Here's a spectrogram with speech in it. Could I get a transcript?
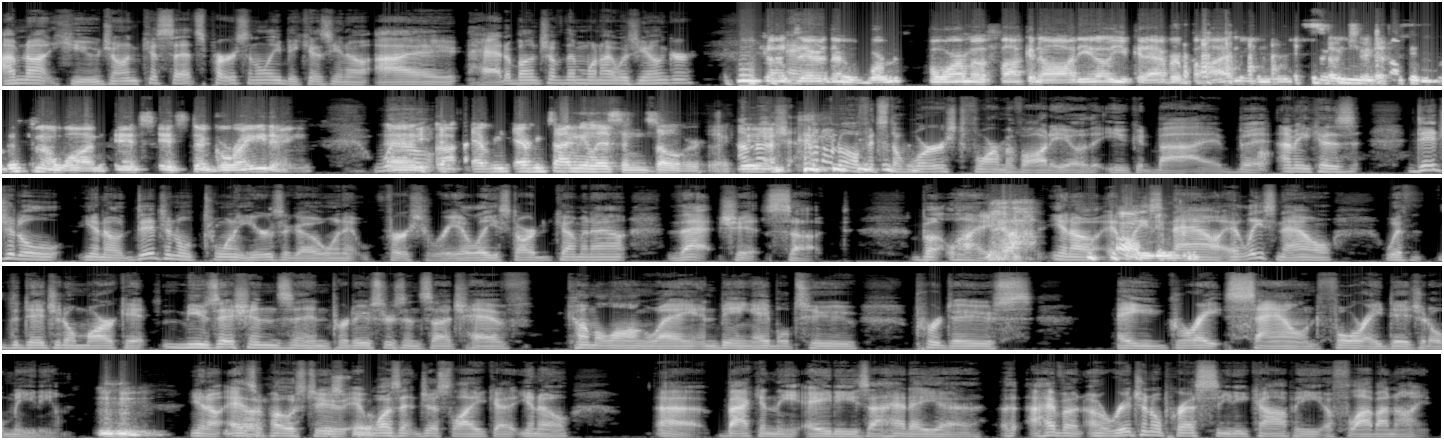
i'm not huge on cassettes personally because you know i had a bunch of them when i was younger because they're the worst form of fucking audio you could ever buy. I mean, so freaking true. fucking listen to one. It's it's degrading. well And, uh, every every time you listen, it's over. Like, I'm not. su- I don't know if it's the worst form of audio that you could buy, but I mean, because digital, you know, digital 20 years ago when it first really started coming out, that shit sucked. But like, Yeah. you know, at Oh, least yeah. now, at least now, with the digital market, musicians and producers and such have come a long way in being able to produce a great sound for a digital medium. Mhm. You know, as opposed to for it wasn't just like uh, you know. Uh, back in the '80s, I had a, uh, I have an original press CD copy of Fly By Night,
